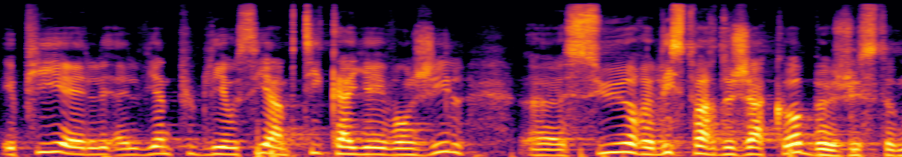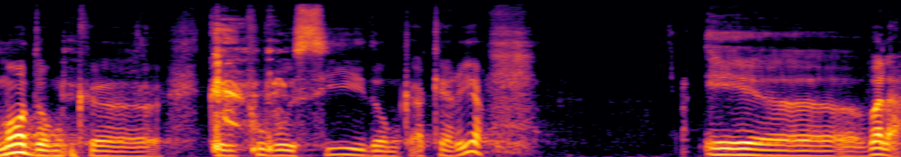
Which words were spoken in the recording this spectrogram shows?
Et puis, elle, elle, vient de publier aussi un petit cahier évangile sur l'histoire de Jacob, justement, donc, que vous pouvez aussi donc, acquérir. Et voilà,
